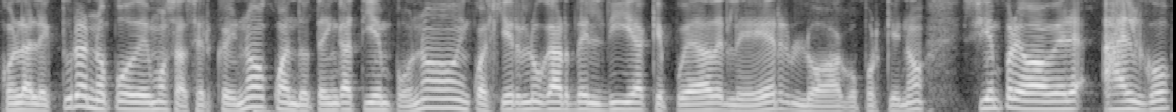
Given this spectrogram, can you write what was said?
Con la lectura no podemos hacer que no, cuando tenga tiempo, no, en cualquier lugar del día que pueda leer, lo hago, porque no, siempre va a haber algo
